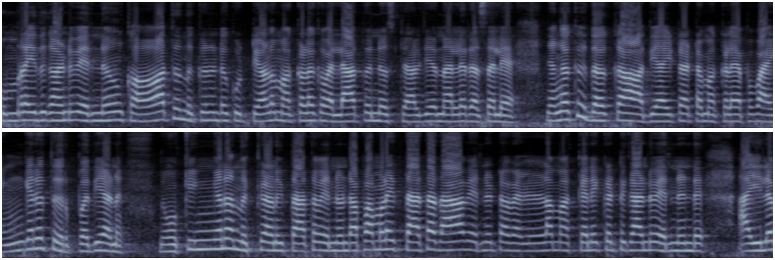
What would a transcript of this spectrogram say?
ഉമ്ര ചെയ്ത് കാണ്ട് വരുന്നതും കാത്ത് നിൽക്കുന്നുണ്ട് കുട്ടികളും മക്കളൊക്കെ. വല്ലാത്ത നൊസ്റ്റാൾജിയ നല്ല രസമല്ലേ ഞങ്ങൾക്ക് ഇതൊക്കെ ആദ്യമായിട്ടാട്ടോ മക്കളെ. അപ്പോൾ ഭയങ്കര തീർപ്പതിയാണ്. നോക്കി ഇങ്ങനെ നിൽക്കുകയാണ് ഇത്താത്ത വരുന്നുണ്ട്. അപ്പോൾ നമ്മളെ ഇത്താത്ത അതാ വരുന്നുട്ടോ. വെള്ളം മക്കനൊക്കെ ഇട്ടുകാണ്ട് വരുന്നുണ്ട്. അതിലെ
